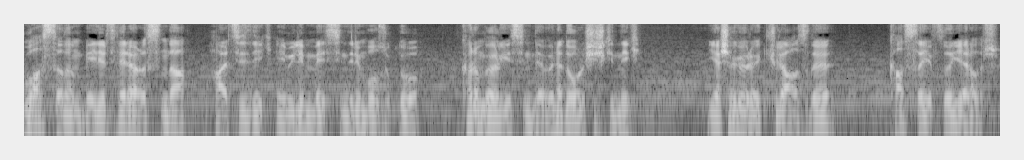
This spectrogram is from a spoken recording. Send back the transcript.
bu hastalığın belirtileri arasında halsizlik, emilim ve sindirim bozukluğu, karın bölgesinde öne doğru şişkinlik, yaşa göre kilo azlığı, kas zayıflığı yer alır.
